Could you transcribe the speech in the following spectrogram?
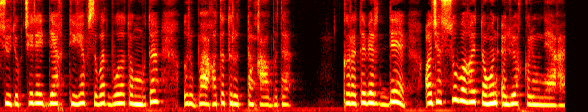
Сүүтүкчерейдээх тиһеп сыбат буола тоҥмута ырбааҕата тырыттан хаалбыта кырата берде ажа су багай тоҥун өлүөх көлүңнээҕэ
